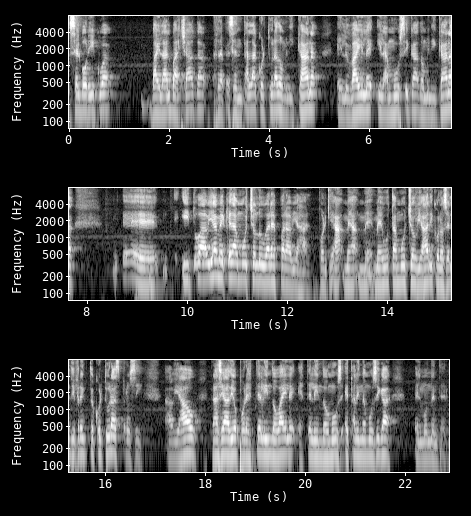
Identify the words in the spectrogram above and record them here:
Ser boricua, bailar bachata, representar la cultura dominicana, el baile y la música dominicana. Eh, y todavía me quedan muchos lugares para viajar, porque ah, me, me- me gusta mucho viajar y conocer diferentes culturas, pero sí, he viajado, gracias a Dios, por este lindo baile, este lindo mus esta linda música, el mundo entero.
